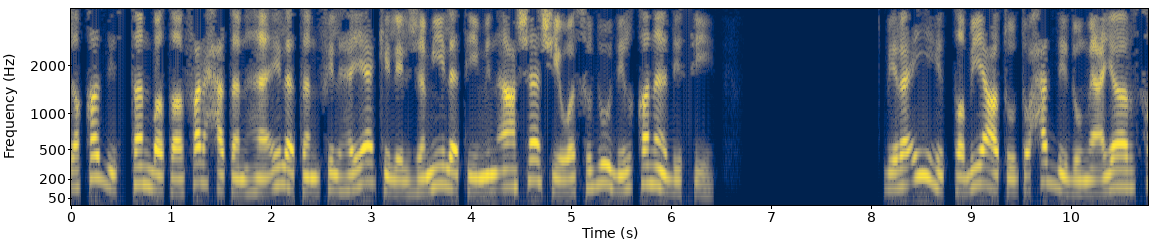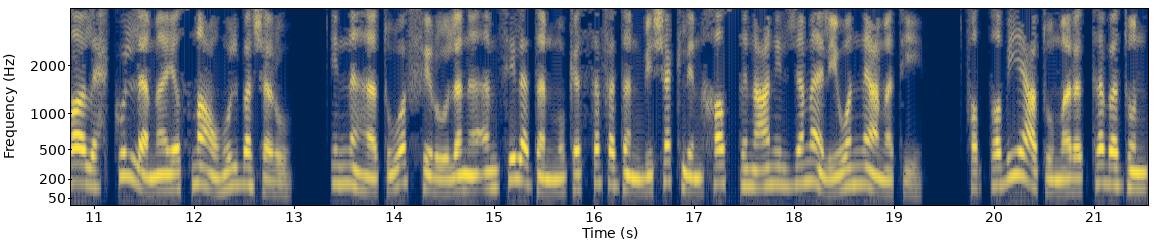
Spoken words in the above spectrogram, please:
لقد استنبط فرحة هائلة في الهياكل الجميلة من أعشاش وسدود القنادس. برأيه الطبيعة تحدد معيار صالح كل ما يصنعه البشر. إنها توفر لنا أمثلة مكثفة بشكل خاص عن الجمال والنعمة. فالطبيعة مرتبة،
